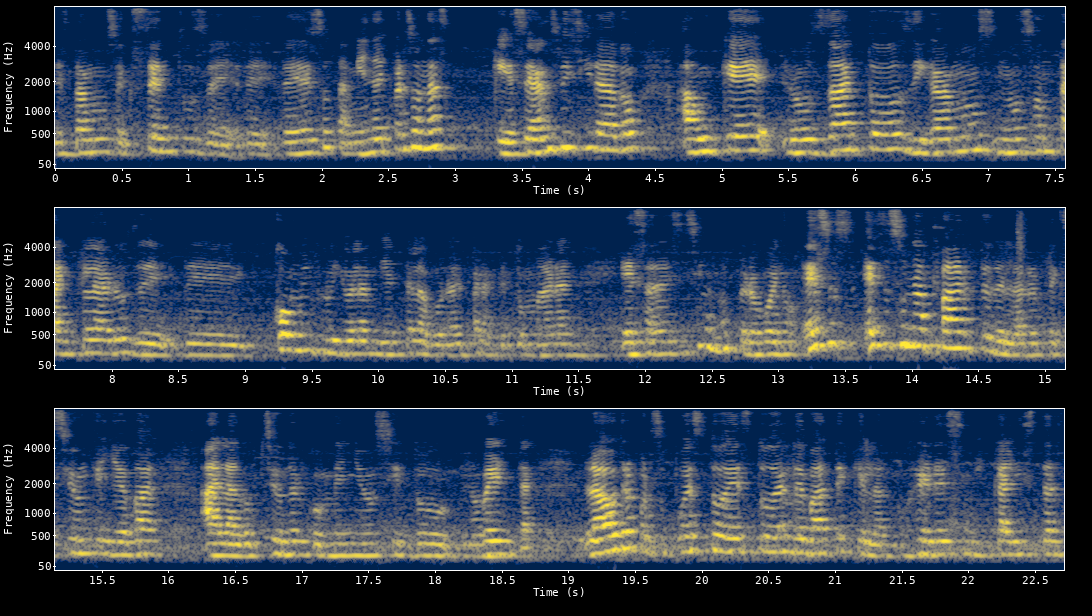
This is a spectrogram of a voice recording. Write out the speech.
estamos exentos de, de eso, también hay personas que se han suicidado, aunque los datos, digamos, no son tan claros de, cómo influyó el ambiente laboral para que tomaran esa decisión, ¿no? Pero bueno, eso es, esa es una parte de la reflexión que lleva a la adopción del convenio 190. La otra, por supuesto, es todo el debate que las mujeres sindicalistas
